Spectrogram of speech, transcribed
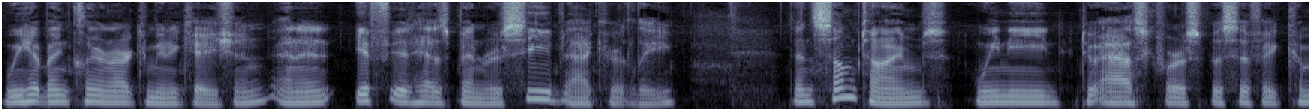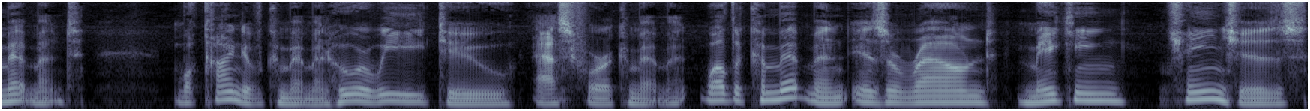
we have been clear in our communication and if it has been received accurately, then sometimes we need to ask for a specific commitment. What kind of commitment? Who are we to ask for a commitment? Well, the commitment is around making changes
